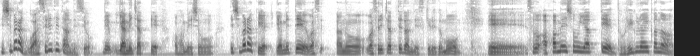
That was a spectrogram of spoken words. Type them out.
でしばらく忘れてたんですよ。で、やめちゃって、アファメーションを。で、しばらくやめて忘あの忘れちゃってたんですけれども、えー、そのアファメーションをやって、どれぐらいかな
